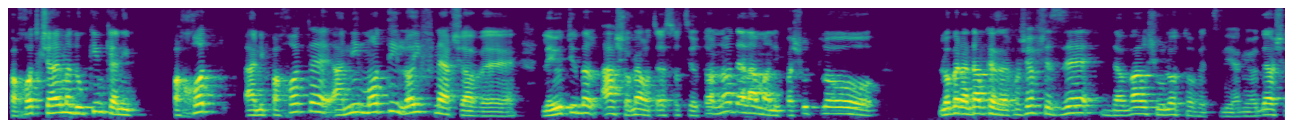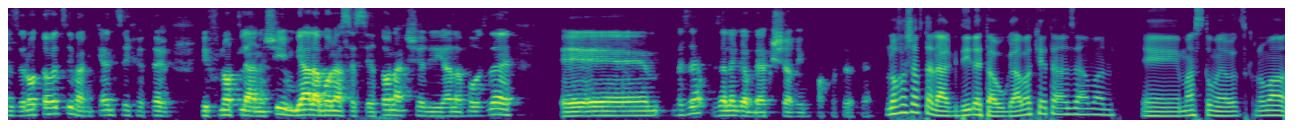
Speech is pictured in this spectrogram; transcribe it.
פחות קשרים אדוקים כי אני פחות, אני פחות, אני מוטי לא אפנה עכשיו אה, ליוטיובר, אה שומע רוצה לעשות סרטון, לא יודע למה, אני פשוט לא, לא בן אדם כזה, אני חושב שזה דבר שהוא לא טוב אצלי, אני יודע שזה לא טוב אצלי ואני כן צריך יותר לפנות לאנשים, יאללה בוא נעשה סרטון אח שלי, יאללה בוא זה, וזהו, זה לגבי הקשרים פחות או יותר. לא חשבת להגדיל את העוגה בקטע הזה אבל? אה, מה זאת אומרת? כלומר,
